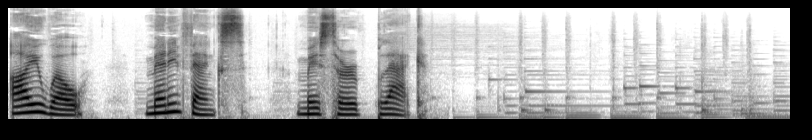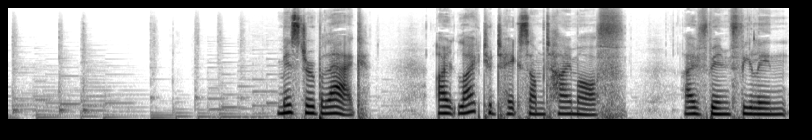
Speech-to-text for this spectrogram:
I will. Many thanks, Mr. Black. Mr. Black, I'd like to take some time off. I've been feeling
